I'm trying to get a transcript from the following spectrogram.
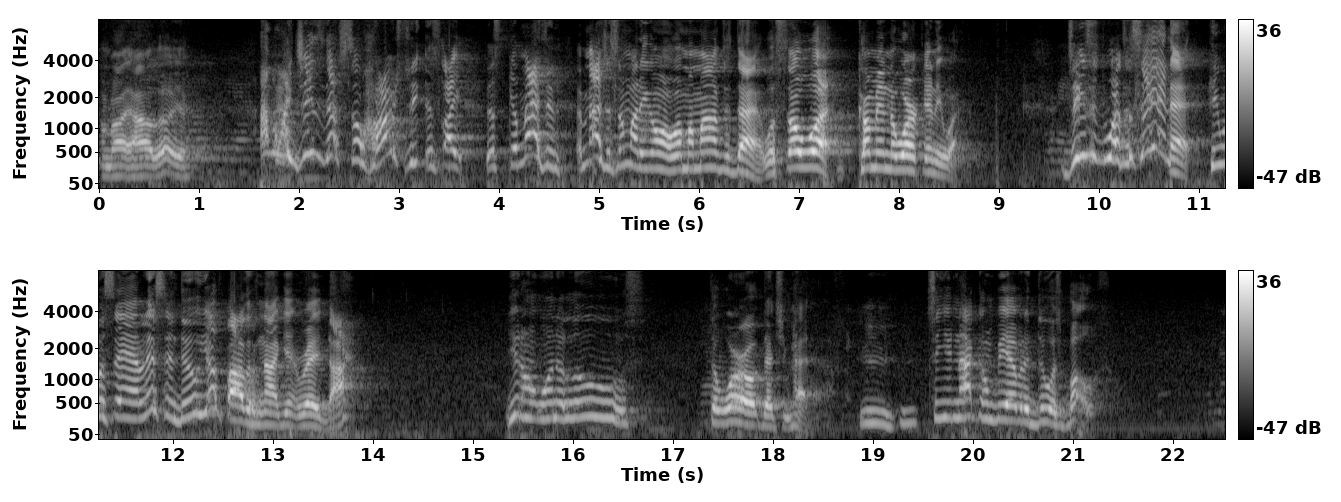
Somebody, hallelujah. I'm like, Jesus, that's so harsh. It's like, just imagine, imagine somebody going, Well, my mom just died. Well, so what? Come into work anyway. Jesus wasn't saying that. He was saying, listen, dude, your father's not getting ready to die. You don't want to lose the world that you have. Mm-hmm. So you're not going to be able to do us both. Amen.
